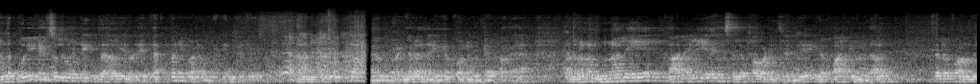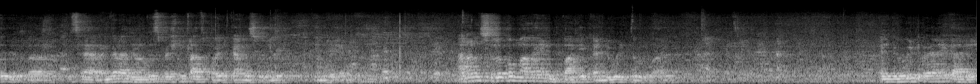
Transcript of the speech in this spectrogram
அந்த பொய்கள் சொல்ல வேண்டியிருந்தாலும் என்னுடைய கற்பனை படம் மிகுந்தது. நான் ரங்கராஜன் எங்கே போனேன்னு கேட்பாங்க. அதனால முன்னாலேயே காலையிலேயே சிலப்பாவடம் செஞ்சு எங்கள் பாட்டி வந்தால் சிலப்பா வந்து ரங்கராஜன் வந்து ஸ்பெஷல் கிளாஸ் போயிருக்காங்கன்னு சொல்லி என்று ஆனால் சுலபமாக என் பாட்டி கண்டுபிடித்து விடுவாள். எங்கள் வீட்டு வேலைக்காரி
